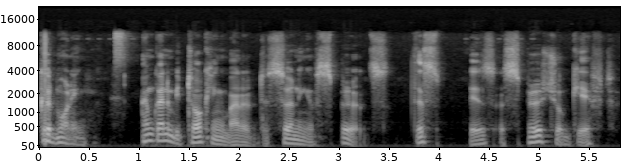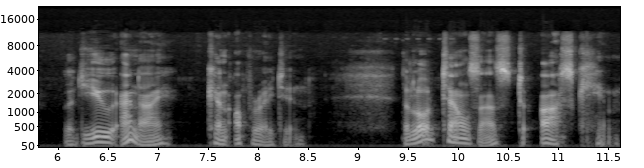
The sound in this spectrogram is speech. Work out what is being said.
Good morning. I'm going to be talking about a discerning of spirits. This is a spiritual gift that you and I can operate in. The Lord tells us to ask Him,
